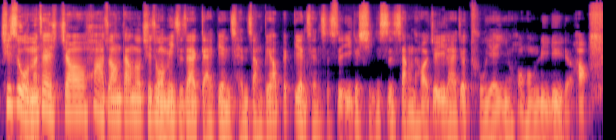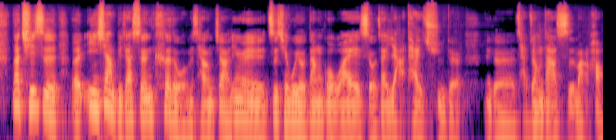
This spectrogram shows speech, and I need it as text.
其实我们在教化妆当中，其实我们一直在改变成长，不要变变成只是一个形式上的哈，就一来就涂眼影红红绿绿的哈。那其实呃印象比较深刻的，我们常讲，因为之前我有当过 YS，我在亚太区的。那个彩妆大师嘛，好，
